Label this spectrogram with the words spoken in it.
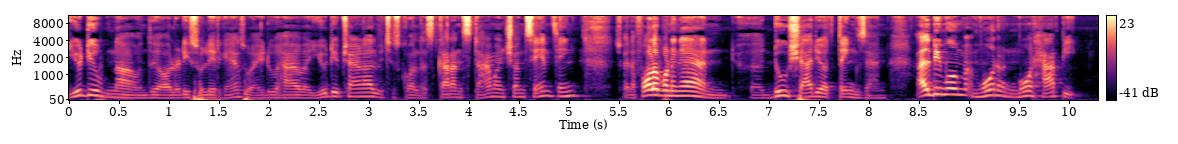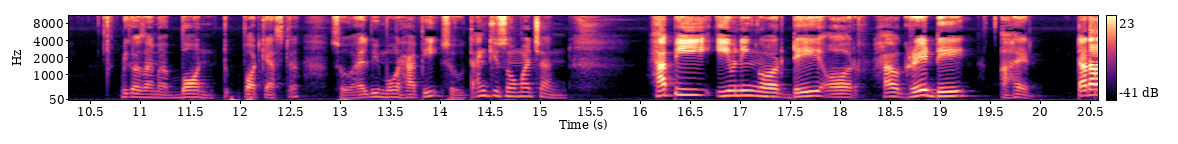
யூடியூப் நான் வந்து ஆல்ரெடி சொல்லியிருக்கேன் so I do have a YouTube channel which is call as Karan's dimension same thing so அதை ஃபாலோ பண்ணுங்கள் and do share your things and I'll be more more and more happy because I'm a born podcaster so I'll be more happy so thank you so much and happy evening or or or have great day day ahead. Tada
